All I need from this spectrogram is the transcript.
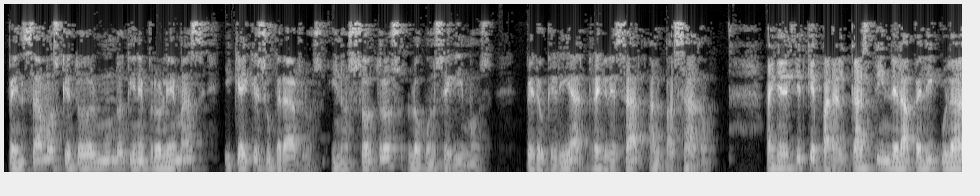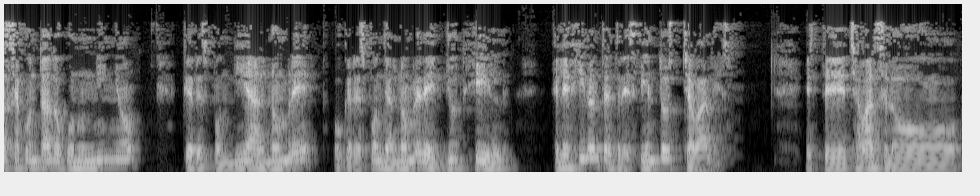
Pensamos que todo el mundo tiene problemas y que hay que superarlos, y nosotros lo conseguimos, pero quería regresar al pasado. Hay que decir que para el casting de la película se ha contado con un niño que respondía al nombre o que responde al nombre de Jude Hill, elegido entre 300 chavales. Este chaval se lo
